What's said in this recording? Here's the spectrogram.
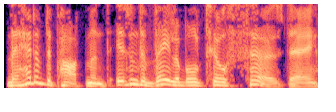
The head of department isn't available till Thursday.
